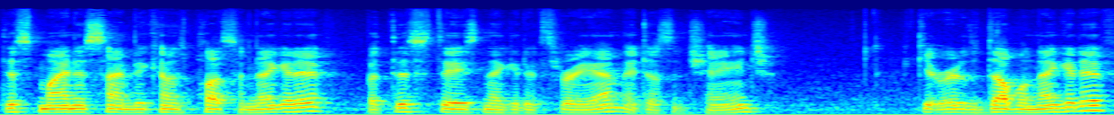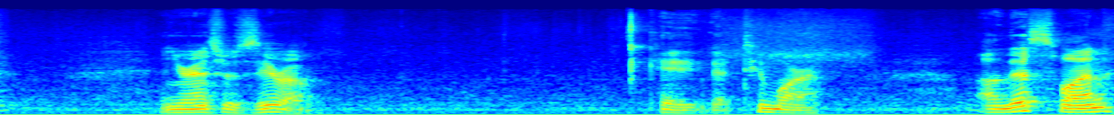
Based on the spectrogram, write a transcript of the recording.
This minus sign becomes plus a negative, but this stays negative 3m. It doesn't change. Get rid of the double negative, and your answer is 0. Okay, you've got two more. On this one,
